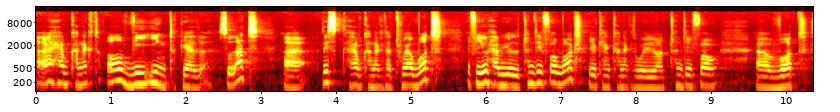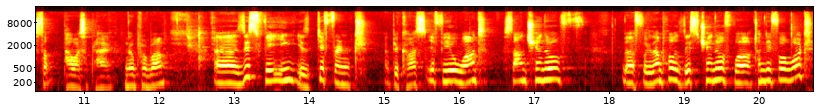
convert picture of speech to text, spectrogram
I have connected all V in together so that uh, this have connected 12 volt. If you have used 24 volt, you can connect with your 24 uh, volt power supply, no problem. Uh, this V in is different because if you want some channel, uh, for example, this channel for 24 volt,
